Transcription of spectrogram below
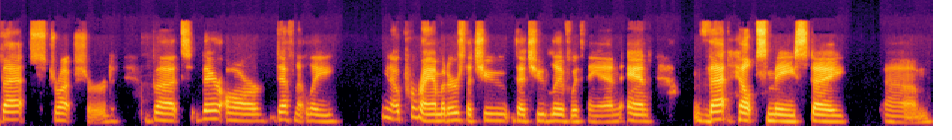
that structured, but there are definitely you know parameters that you that you live within and that helps me stay um,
